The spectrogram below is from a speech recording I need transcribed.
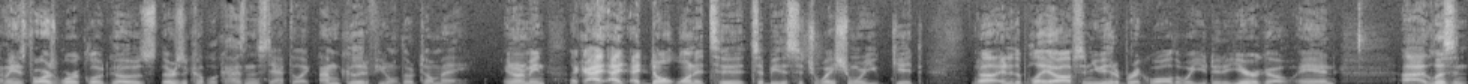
I mean, as far as workload goes, there's a couple of guys in the staff that like, I'm good if you don't throw till May. You know what I mean? Like, I, I, I don't want it to to be the situation where you get uh, into the playoffs and you hit a brick wall the way you did a year ago, and uh, listen,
